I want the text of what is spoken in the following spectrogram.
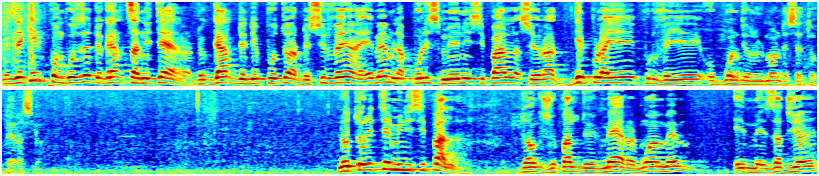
Les équipes composées de gardes sanitaires, de gardes de dépotoirs, de surveillants et même la police municipale sera déployée pour veiller au bon déroulement de cette opération. L'autorité municipale, donc je parle de maire moi-même et mes adjoints,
